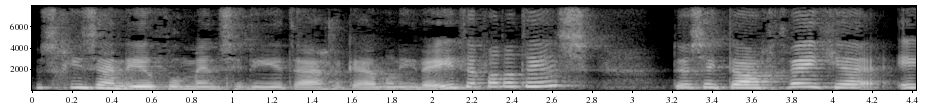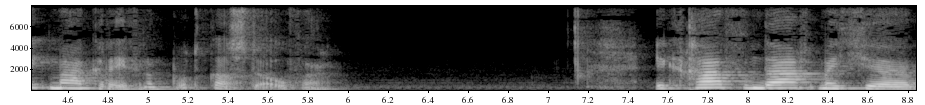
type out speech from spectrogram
misschien zijn er heel veel mensen die het eigenlijk helemaal niet weten wat het is. Dus ik dacht, weet je, ik maak er even een podcast over. Ik ga vandaag met je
